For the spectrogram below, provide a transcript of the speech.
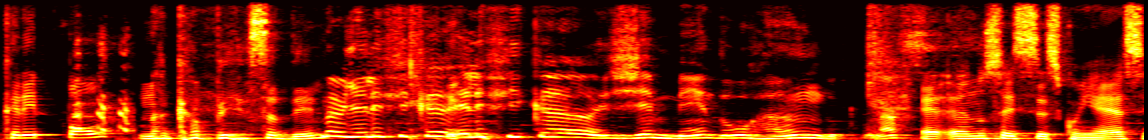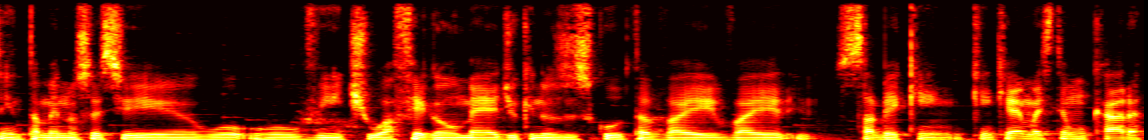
crepom na cabeça dele. Não, e ele fica, ele fica gemendo, urrando. Nossa. É, eu não sei se vocês conhecem, também não sei se o, o ouvinte, o afegão médio que nos escuta vai, vai saber quem, quem que é, mas tem um cara,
